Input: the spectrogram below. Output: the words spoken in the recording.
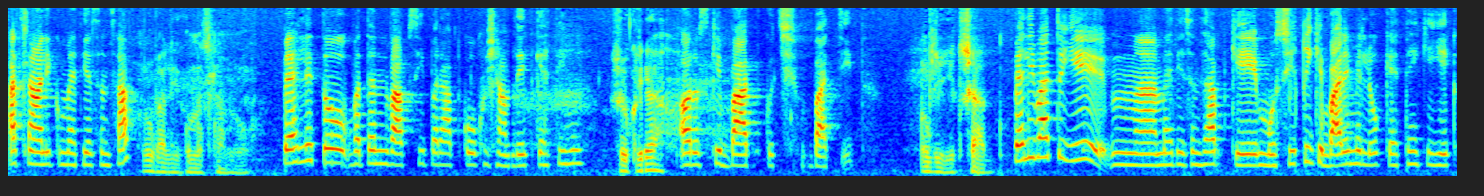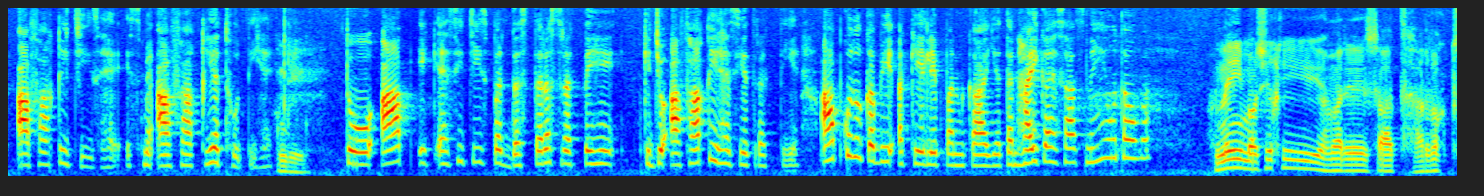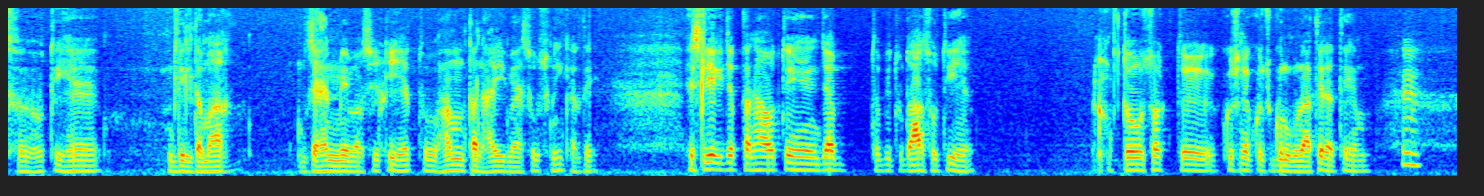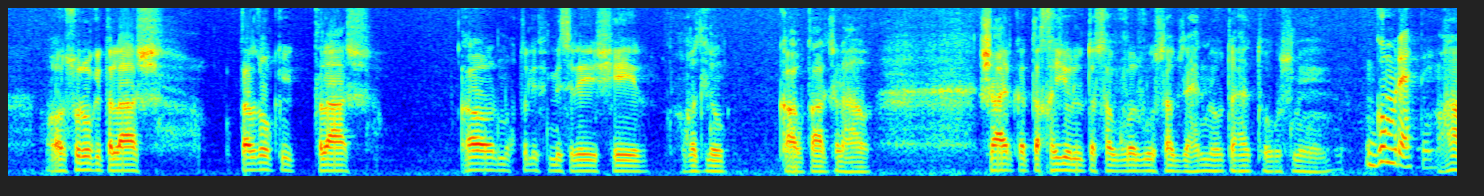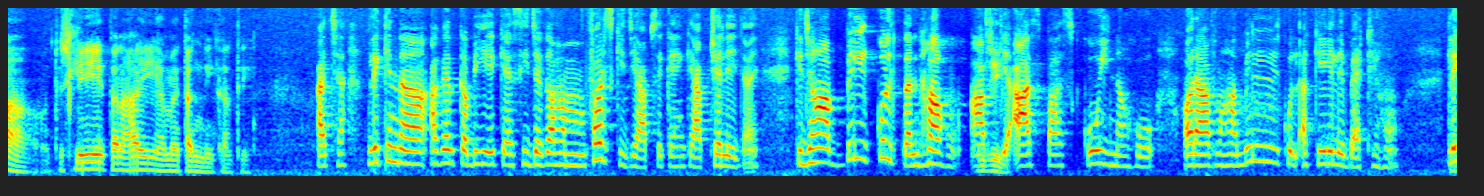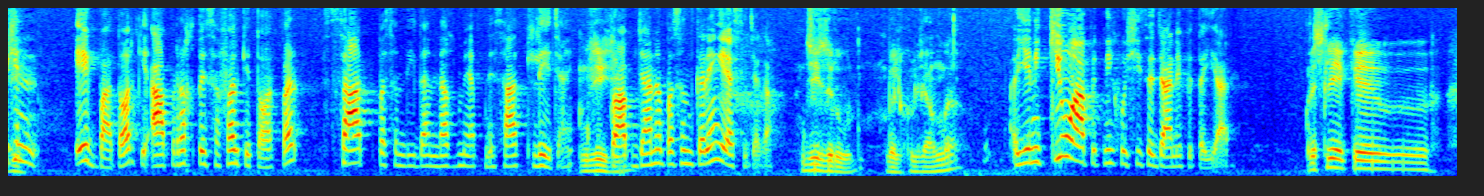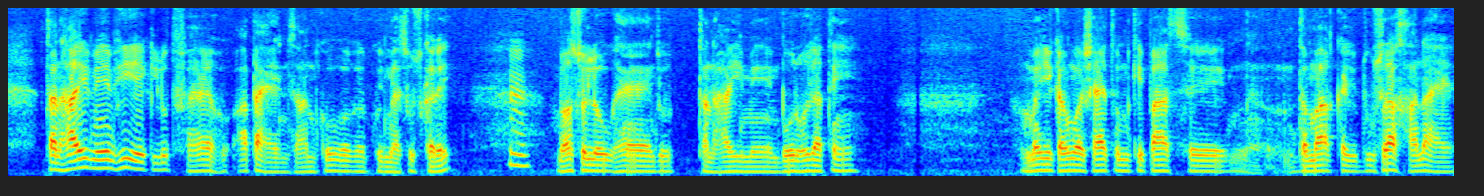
السلام علیکم مہدی حسن صاحب۔ وعلیکم السلام۔ پہلے تو وطن واپسی پر آپ کو خوش آمدید کہتی ہوں۔ شکریہ۔ اور اس کے بعد کچھ بات چیت۔ جی ارشاد۔ پہلی بات تو یہ مہدی حسن صاحب کے موسیقی کے بارے میں لوگ کہتے ہیں کہ یہ ایک آفاقی چیز ہے اس میں آفاقیت ہوتی ہے۔ جی۔ تو آپ ایک ایسی چیز پر دسترس رکھتے ہیں کہ جو آفاقی حیثیت رکھتی ہے۔ آپ کو تو کبھی اکیلے پن کا یا تنہائی کا احساس نہیں ہوتا ہوگا؟ نہیں موسیقی ہمارے ساتھ ہر وقت ہوتی ہے۔ دل دماغ ذہن میں موسیقی ہے تو ہم تنہائی محسوس نہیں کرتے۔ اس لیے کہ جب تنہا ہوتے ہیں جب طبیعت اداس ہوتی ہے۔ تو اس وقت کچھ نہ کچھ گنگناتے رہتے ہیں ہم۔ اور سروں کی تلاش طرزوں کی تلاش اور مختلف مصرے شعر غزلوں کا اتار چڑھاؤ شاعر کا تخیل تصور وہ سب ذہن میں ہوتا ہے تو اس میں گم رہتے ہیں۔ ہاں تو اس لیے تنہائی ہمیں تنگ نہیں کرتی۔ اچھا لیکن اگر کبھی ایک ایسی جگہ ہم فرض کیجیے آپ سے کہیں کہ آپ چلے جائیں کہ جہاں آپ بالکل تنہا ہوں آپ جی۔ کے آس پاس کوئی نہ ہو اور آپ وہاں بالکل اکیلے بیٹھے ہوں۔ لیکن ایک بات اور کہ آپ رخت سفر کے طور پر سات پسندیدہ نغمے اپنے ساتھ لے جائیں۔ جی، جی۔ تو آپ جانا پسند کریں گے ایسی جگہ؟ جی ضرور بالکل جاؤں گا۔ یعنی کیوں آپ اتنی خوشی سے جانے پہ تیار ہیں؟ اس لیے کہ تنہائی میں بھی ایک لطف ہے آتا ہے انسان کو اگر کوئی محسوس کرے۔ بہت سے لوگ ہیں جو تنہائی میں بور ہو جاتے ہیں۔ میں یہ کہوں گا شاید ان کے پاس اے، دماغ کا جو دوسرا خانہ ہے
